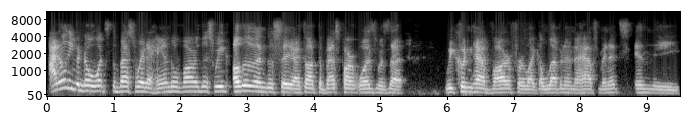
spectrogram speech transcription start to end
I don't even know what's the best way to handle VAR this week, other than to say I thought the best part was was that we couldn't have VAR for like 11 and a half minutes in the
